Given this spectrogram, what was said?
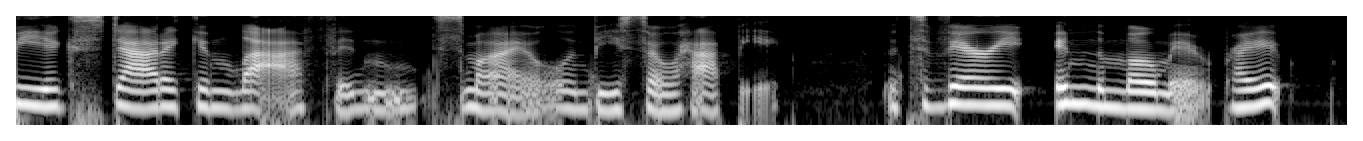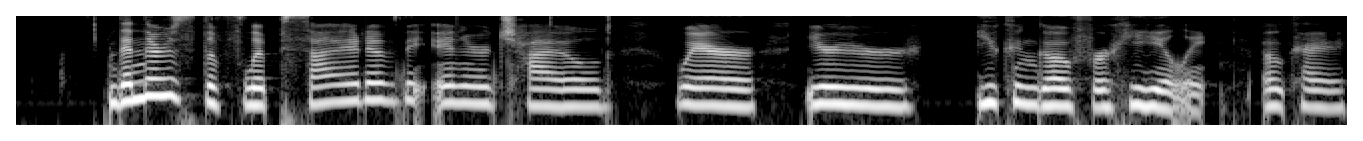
be ecstatic and laugh and smile and be so happy. It's very in the moment, right? Then there's the flip side of the inner child where you're you can go for healing, okay?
